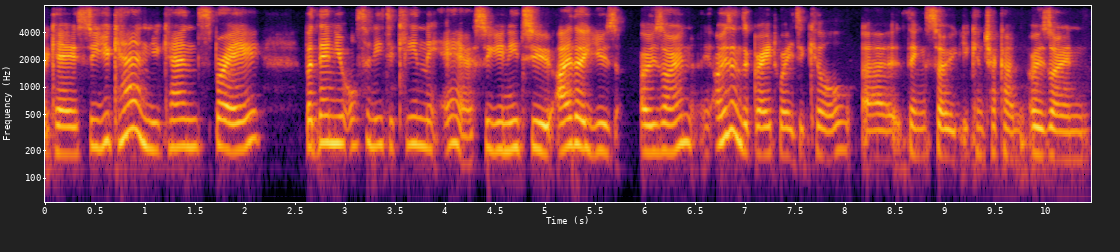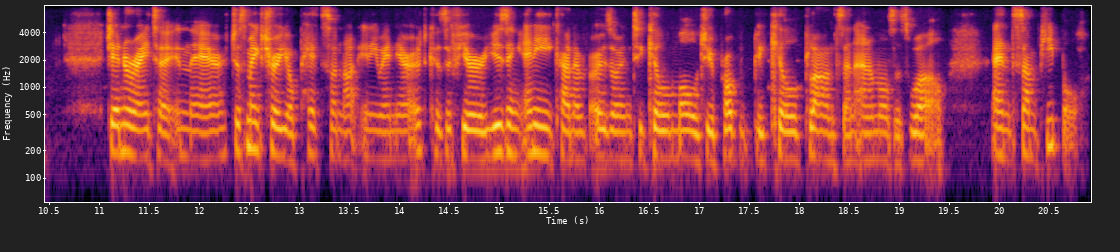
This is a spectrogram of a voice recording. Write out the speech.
Okay, so you can you can spray, but then you also need to clean the air. So you need to either use ozone. Ozone's a great way to kill uh, things. So you can check on ozone generator in there. Just make sure your pets are not anywhere near it because if you're using any kind of ozone to kill mold, you probably kill plants and animals as well, and some people.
